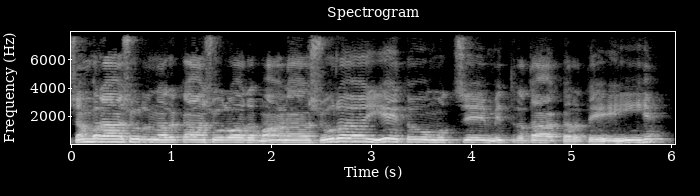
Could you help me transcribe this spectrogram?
शंबरासुर नरकासुर और बाणासुर, ये तो मुझसे मित्रता करते ही हैं।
